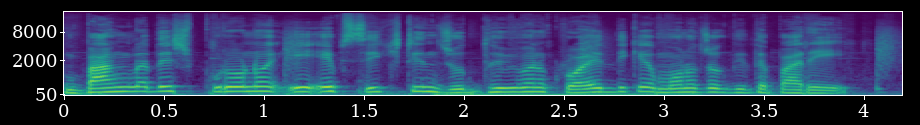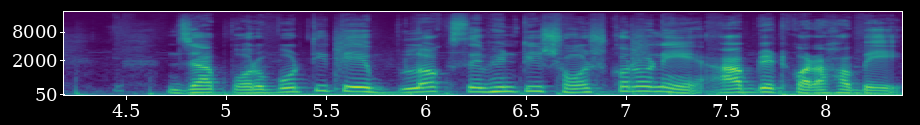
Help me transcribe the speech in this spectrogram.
বাংলাদেশ পুরনো এএফ সিক্সটিন যুদ্ধবিমান ক্রয়ের দিকে মনোযোগ দিতে পারে, যা পরবর্তীতে ব্লক সেভেন্টি সংস্করণে আপডেট করা হবে।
